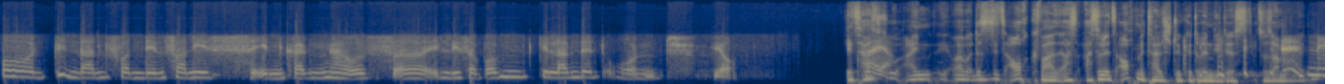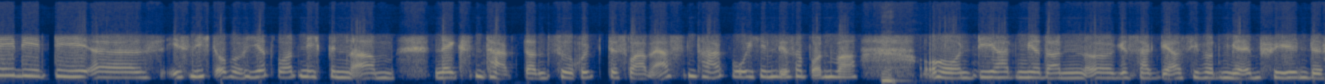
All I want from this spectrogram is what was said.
und bin dann von den Sunnis im Krankenhaus äh, in Lissabon gelandet und ja. Jetzt hast Naja. du ein, aber das ist jetzt auch quasi, hast, hast du jetzt auch Metallstücke drin, die das zusammenhalten? Nee, die, die äh, ist nicht operiert worden. Ich bin am nächsten Tag dann zurück. Das war am ersten Tag, wo ich in Lissabon war. Und die hat mir dann äh, gesagt, ja, sie würden mir empfehlen, das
